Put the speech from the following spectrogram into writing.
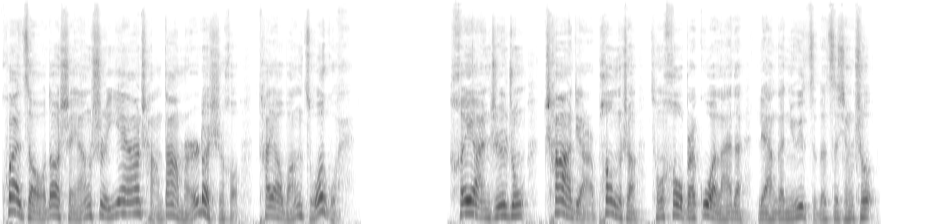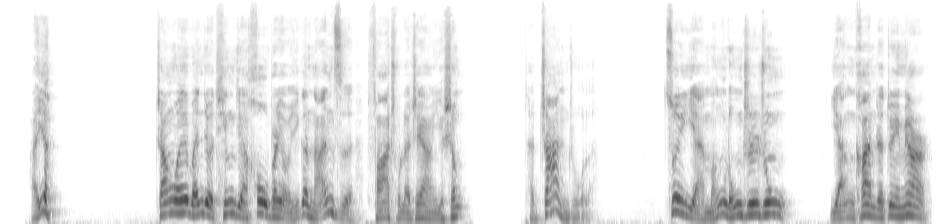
快走到沈阳市烟牙厂大门的时候，他要往左拐。黑暗之中，差点碰上从后边过来的两个女子的自行车。哎呀！张维文就听见后边有一个男子发出了这样一声，他站住了，醉眼朦胧之中，眼看着对面。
